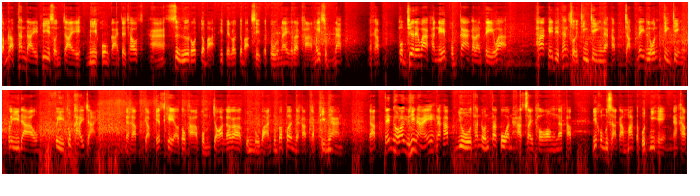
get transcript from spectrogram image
สำหรับท่านใดที่สนใจมีโครงการจะเช่าหาซื้อรถกระบะที่เป็นรถกระบะสี่ประตูในราคาไม่สูงนักนะครับ ผมเชื่อได้ว่าคันนี้ผมกล้าการันตีว่า ถ้าเครดิตท่านสวยจริง ๆ นะครับ จัดได้ล้นจริง ๆ ฟรีดาวฟรีทุกค่าใช้จ่ายนะครับ กับ SK Auto Car ผมจอร์ดแล้วก็คุณหมูหวานคุณป้าเปิ้ลนะครับ กับทีมงานนะครับเต็นท์ของเราอยู่ที่ไหนนะครับ อยู่ถนนตะกวนหาดทรทองนะครับนิคมอุตสาหกรรมมาตาพุธนี่เองนะครับ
